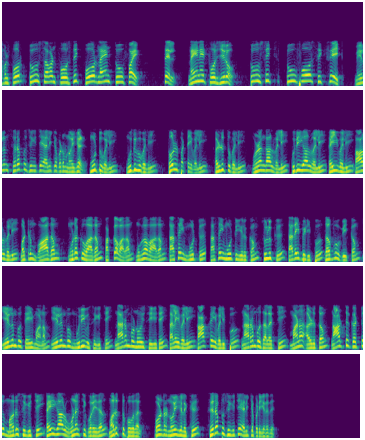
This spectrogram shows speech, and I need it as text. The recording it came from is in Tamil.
double four two seven four six four nine two five cell nine eight four zero two six two four six eight மேலும் சிறப்பு சிகிச்சை அளிக்கப்படும் நோய்கள் மூட்டு வலி முதுகு வலி தோள்பட்டை வலி கழுத்து வலி முழங்கால் வலி குதிகால் வலி கைவலி கால் வலி மற்றும் வாதம் முடக்குவாதம் பக்கவாதம் முகவாதம் தசை மூட்டு தசை மூட்டு இறுக்கம் சுளுக்கு சதைப்பிடிப்பு சவ்வு வீக்கம் எலும்பு தேய்மானம் எலும்பு முறிவு சிகிச்சை நரம்பு நோய் சிகிச்சை தலைவலி காக்கை வலிப்பு நரம்பு தளர்ச்சி மன அழுத்தம் நாட்டுக்கட்டு மறு சிகிச்சை கைகால் உணர்ச்சி குறைதல் மறுத்து போகுதல் போன்ற நோய்களுக்கு சிறப்பு சிகிச்சை அளிக்கப்படுகிறது.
